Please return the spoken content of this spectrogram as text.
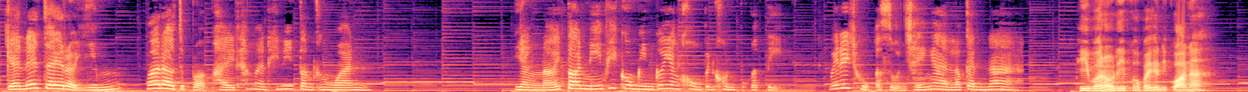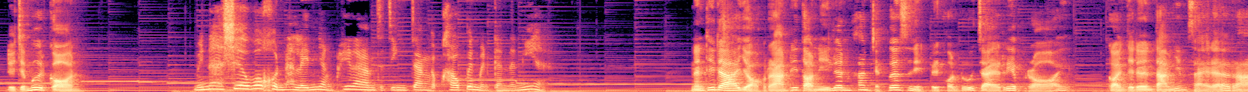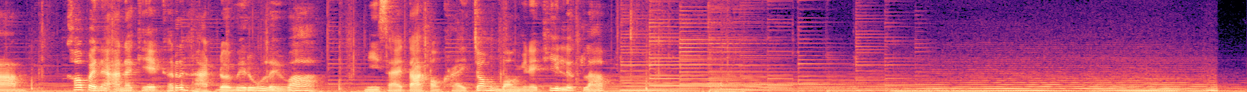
แกแน่ใจเหรอยิ้มว่าเราจะปลอดภัยถ้ามาที่นี่ตอนกลางวัน อย่างน้อยตอนนี้พี่โกมินก็ยังคงเป็นคนปกติ ไม่ได้ถูกอสูรใช้งานแล้วกันหน้า พี่ว่าเรารีบเข้าไปกันดีกว่านะ เดี๋ยวจะมืดก่อน ไม่น่าเชื่อว่าคนทะเลนต์อย่างพี่รามจะจริงจังกับเขาเป็นเหมือนกันนะเนี่ย นันทิดาหยอกรามที่ตอนนี้เลื่อนขั้นจากเพื่อนสนิทเป็นคนรู้ใจเรียบร้อย ก่อนจะเดินตามยิ้มใสและราม เข้าไปในอาณาเขตคฤหาสน์โดยไม่รู้เลยว่า มีสายตาของใครจ้องมองอยู่ในที่ลึกลับ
